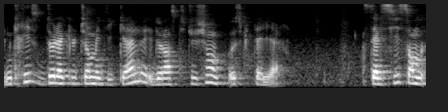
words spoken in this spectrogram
une crise de la culture médicale et de l'institution hospitalière. Celle-ci semble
